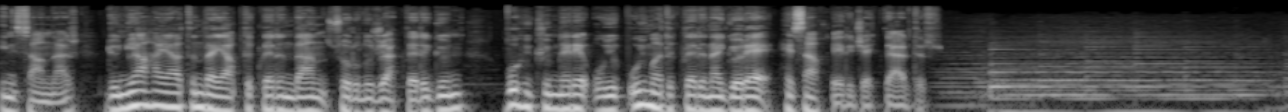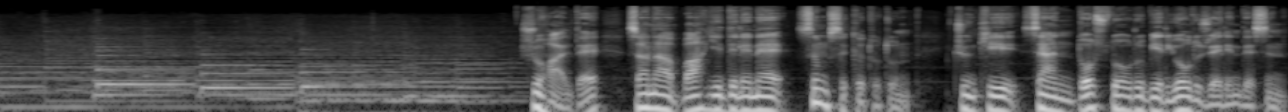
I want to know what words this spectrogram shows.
İnsanlar, dünya hayatında yaptıklarından sorulacakları gün, bu hükümlere uyup uymadıklarına göre hesap vereceklerdir. Şu halde sana vahyedilene sımsıkı tutun. Çünkü sen dosdoğru bir yol üzerindesin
